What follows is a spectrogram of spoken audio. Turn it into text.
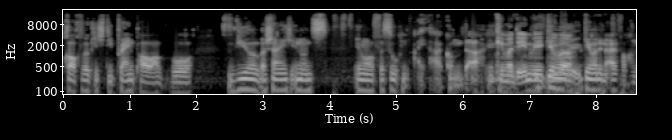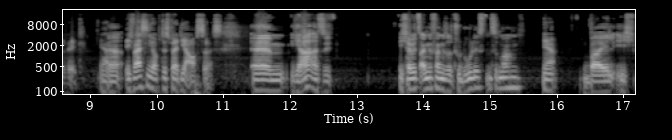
braucht wirklich die Brainpower, wo wir wahrscheinlich in uns immer versuchen, ah ja, komm, da. Gehen wir den Weg gehen lieber. wir, gehen wir den einfachen Weg. Ja. Ja. Ich weiß nicht, ob das bei dir auch so ist. Ähm, ja, also ich habe jetzt angefangen, so To-Do-Listen zu machen, Ja. weil ich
